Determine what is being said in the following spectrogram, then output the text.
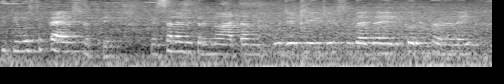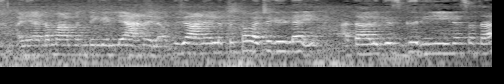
की ती वस्तू काय असू शकते. तर चला मित्रांनो आता मी पूजेचे जे सुद्धा जाईल करून ठेवणार आहे. आणि आता मामन गेले आणायला. म्हणजे आणायला तर कवाचे गेले आहे. आता लगेच घरी येईनच आता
